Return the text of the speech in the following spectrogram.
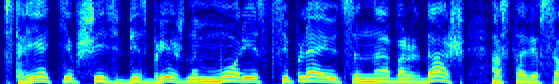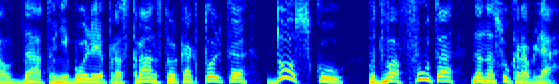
встретившись в безбрежном море, сцепляются на абордаж, оставив солдату не более пространства, как только доску в два фута на носу корабля.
